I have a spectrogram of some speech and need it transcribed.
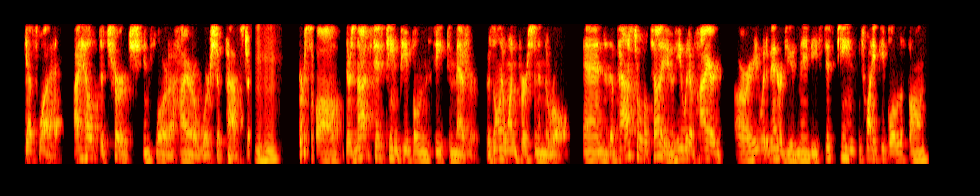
guess what? I helped a church in Florida hire a worship pastor. Mm-hmm. First of all, there's not 15 people in the seat to measure. There's only one person in the role. And the pastor will tell you he would have hired or he would have interviewed maybe 15, 20 people over the phone,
